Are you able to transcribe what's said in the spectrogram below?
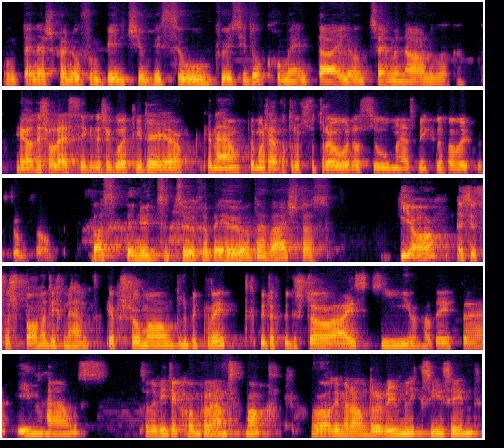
Und dann hast du auf dem Bildschirm bei Zoom gewisse Dokumente teilen und zusammen anschauen. Ja, das ist schon lässig. Das ist eine gute Idee, ja. Genau. Du musst einfach darauf vertrauen, dass Zoom das Mikrofon wirklich stumm schaltet. Was benutzen Zürcher Behörden? Weißt du das? Ja, es ist jetzt noch spannend. Ich, wir haben, glaube schon mal darüber geredet. Ich bin doch bei der Stahl 1 und habe dort äh, in-house so eine Videokonferenz gemacht, wo alle in einem anderen Räumchen sind.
